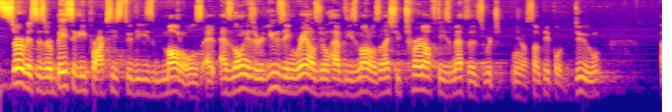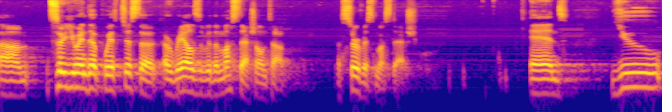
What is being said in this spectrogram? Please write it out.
services are basically proxies to these models. As long as you're using Rails, you'll have these models, unless you turn off these methods, which you know some people do. Um, so you end up with just a, a Rails with a mustache on top, a service mustache. And you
